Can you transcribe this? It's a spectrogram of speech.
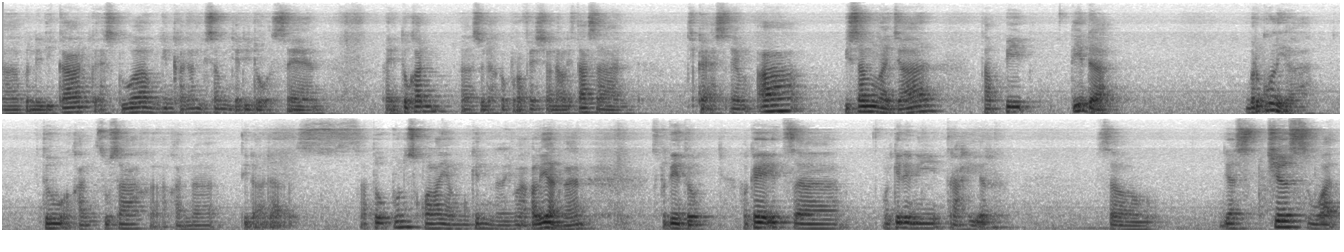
uh, pendidikan ke S2 mungkin kalian bisa menjadi dosen. Nah itu kan uh, sudah keprofesionalitasan. Jika SMA bisa mengajar tapi tidak berkuliah itu akan susah karena tidak ada satupun sekolah yang mungkin menerima kalian kan? Seperti itu. Oke okay, it's uh, mungkin ini terakhir. So just choose what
